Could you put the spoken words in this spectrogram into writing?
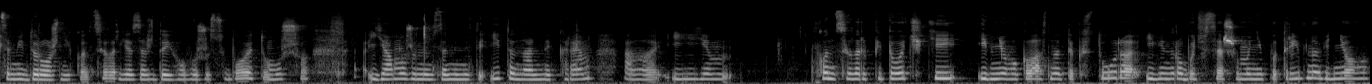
Це мій дорожній консилер. Я завжди його вожу з собою, тому що я можу ним замінити і тональний крем, і консилер під очки, і в нього класна текстура, і він робить все, що мені потрібно від нього.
